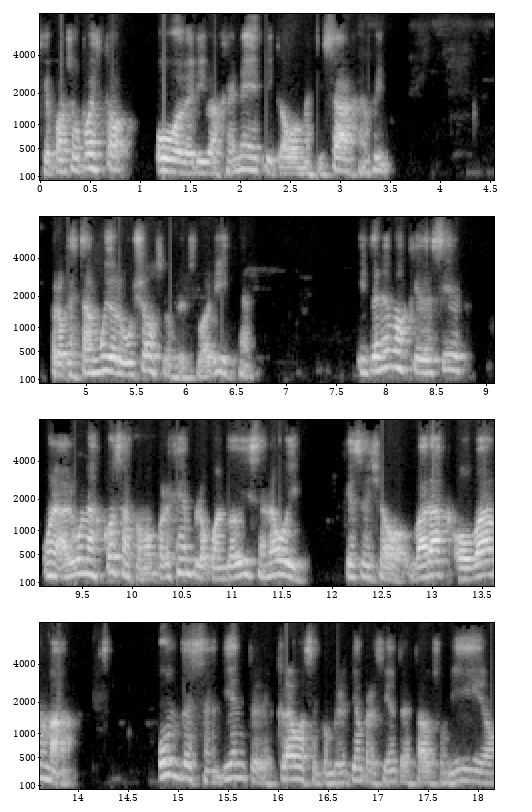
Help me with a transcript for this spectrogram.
que por supuesto hubo deriva genética, hubo mestizaje, en fin, pero que están muy orgullosos de su origen. Y tenemos que decir algunas cosas, como por ejemplo cuando dicen hoy, qué sé yo, Barack Obama, un descendiente de esclavos, se convirtió en presidente de Estados Unidos.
